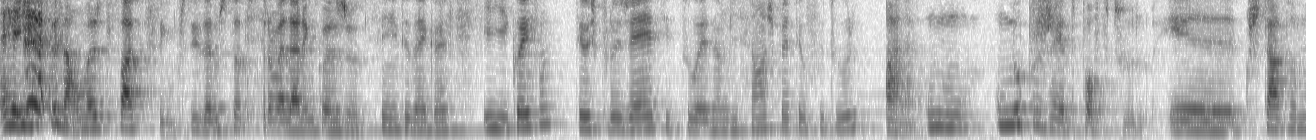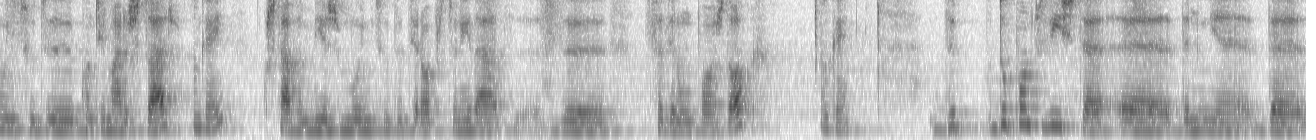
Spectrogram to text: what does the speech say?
é isso. Não, mas de facto sim, precisamos todos trabalhar em conjunto. Sim, tudo agora. E quais são teus projetos e tuas ambições para o teu futuro? Olha, um, o meu projeto para o futuro é gostava muito de continuar a estudar. Ok. Gostava mesmo muito de ter a oportunidade de fazer um pós-doc. Ok. De, do ponto de vista uh, da minha, da,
